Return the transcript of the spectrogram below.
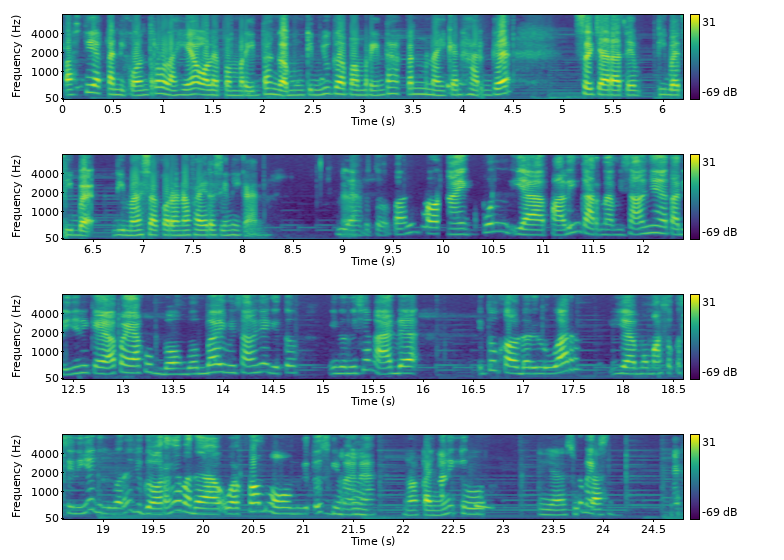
pasti akan dikontrol lah ya oleh pemerintah nggak mungkin juga pemerintah akan menaikkan harga secara tiba-tiba di masa coronavirus ini kan. Iya nah. betul. Paling kalau naik pun ya paling karena misalnya tadinya nih kayak apa ya aku bawang bombay misalnya gitu. Indonesia nggak ada. Itu kalau dari luar ya mau masuk ke sininya di luarnya juga orangnya pada work from home gitu gimana. Mm-hmm. Makanya Paling itu. Iya susah. Make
